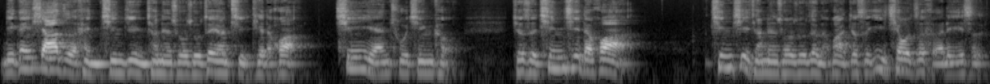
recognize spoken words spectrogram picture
你跟瞎子很亲近，才能说出这样体贴的话，轻言出亲口，就是亲戚的话。”亲戚才能说出这种话，就是一丘之貉的意思。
